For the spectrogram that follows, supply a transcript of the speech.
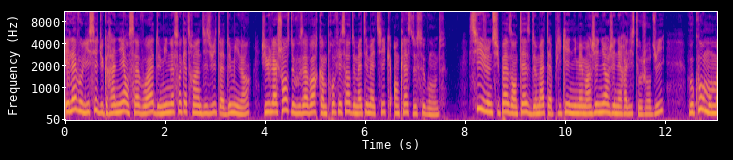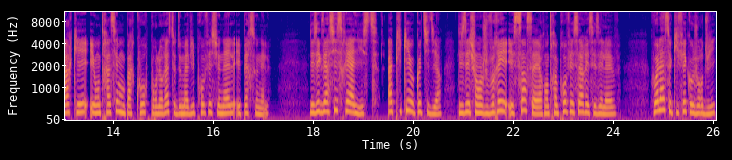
Élève au lycée du Granier en Savoie de 1998 à 2001, j'ai eu la chance de vous avoir comme professeur de mathématiques en classe de seconde. Si je ne suis pas en thèse de maths appliquée ni même ingénieur généraliste aujourd'hui, vos cours m'ont marqué et ont tracé mon parcours pour le reste de ma vie professionnelle et personnelle. Des exercices réalistes, appliqués au quotidien, des échanges vrais et sincères entre un professeur et ses élèves. Voilà ce qui fait qu'aujourd'hui,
